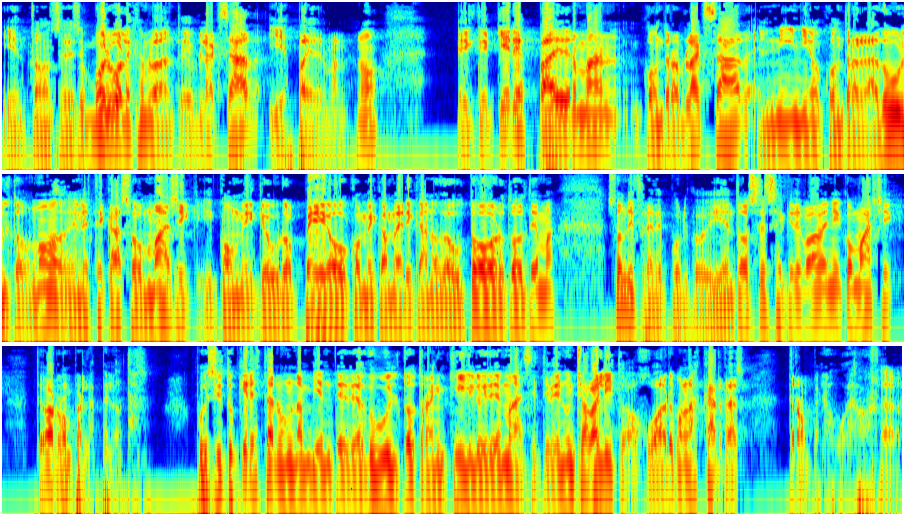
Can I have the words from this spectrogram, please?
Y entonces, vuelvo al ejemplo de antes, Black Sad y Spider-Man, ¿no? El que quiere Spider-Man contra Black Sad, el niño contra el adulto, ¿no? En este caso Magic y cómic europeo, cómic americano de autor, todo el tema, son diferentes públicos. Y entonces el que te va a venir con Magic te va a romper las pelotas. Pues si tú quieres estar en un ambiente de adulto, tranquilo y demás, y te viene un chavalito a jugar con las cartas, te rompe los huevos. Claro.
